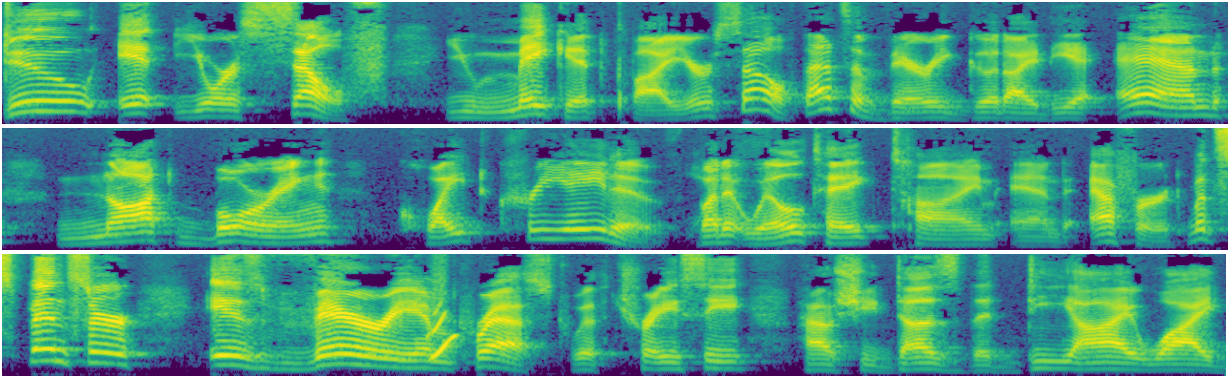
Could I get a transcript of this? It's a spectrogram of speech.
do it yourself. You make it by yourself. That's a very good idea and not boring quite creative, but it will take time and effort. But Spencer is very impressed with Tracy, how she does the DIY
